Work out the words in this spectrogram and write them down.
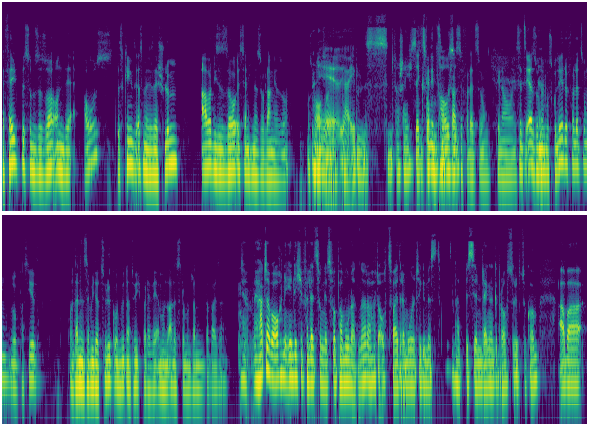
Der fällt bis zum Saisonende aus. Das klingt jetzt erstmal sehr, sehr schlimm, aber die Saison ist ja nicht mehr so lange so. Muss man nee, auch sagen. Ja, eben, es sind wahrscheinlich sechs Wochen Pause. Das ist keine Verletzung, genau. Es ist jetzt eher so eine ja. muskuläre Verletzung, so passiert. Und dann ist er wieder zurück und wird natürlich bei der WM und alles drum und dran dabei sein. Ja, er hatte aber auch eine ähnliche Verletzung jetzt vor ein paar Monaten, ne? Da hat er auch zwei, drei Monate gemisst und hat ein bisschen länger gebraucht, zurückzukommen. Aber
